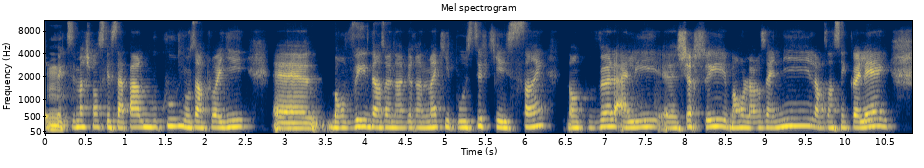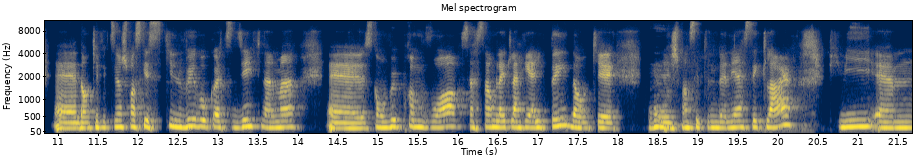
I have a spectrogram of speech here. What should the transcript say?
hmm. effectivement, je pense que ça parle beaucoup. Nos employés euh, bon, vivent dans un environnement qui est positif, qui est sain, donc veulent aller euh, chercher bon, leurs amis, leurs anciens collègues. Euh, donc, effectivement, je pense que ce qu'ils vivent au quotidien, finalement, ce qu'on veut promouvoir, ça semble être la réalité. Donc, hmm. je pense que c'est une donnée assez claire puis, euh,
